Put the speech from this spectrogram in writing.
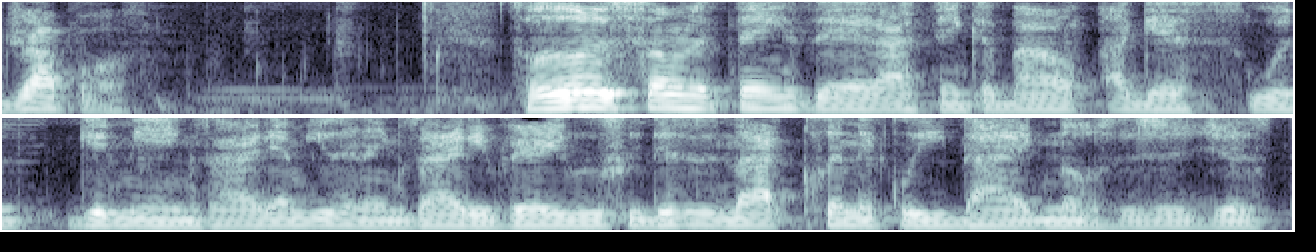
drop off. So those are some of the things that I think about, I guess, would give me anxiety. I'm using anxiety very loosely. This is not clinically diagnosed. This is just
